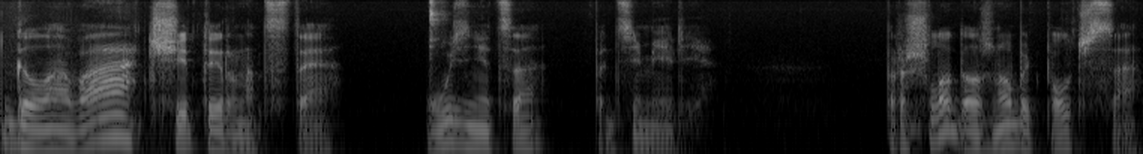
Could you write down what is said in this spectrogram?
Глава 14. Узница подземелья. Прошло должно быть полчаса.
